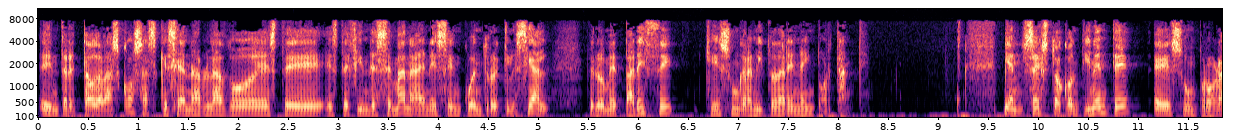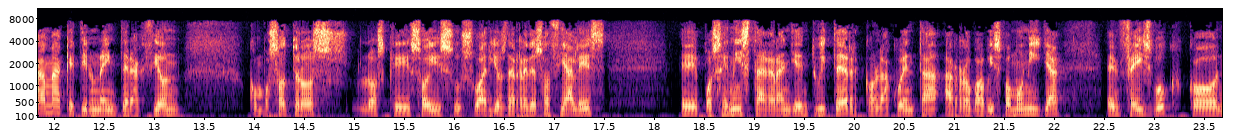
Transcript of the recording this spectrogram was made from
Entre todas las cosas que se han hablado este, este fin de semana en ese encuentro eclesial, pero me parece que es un granito de arena importante. Bien, Sexto Continente es un programa que tiene una interacción con vosotros, los que sois usuarios de redes sociales, eh, pues en Instagram y en Twitter con la cuenta arroba obispo Munilla, en Facebook con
